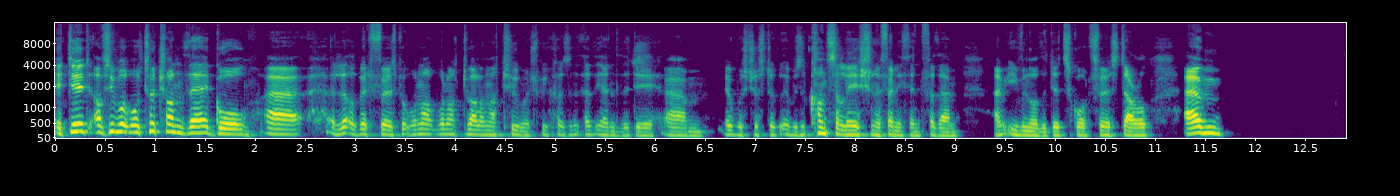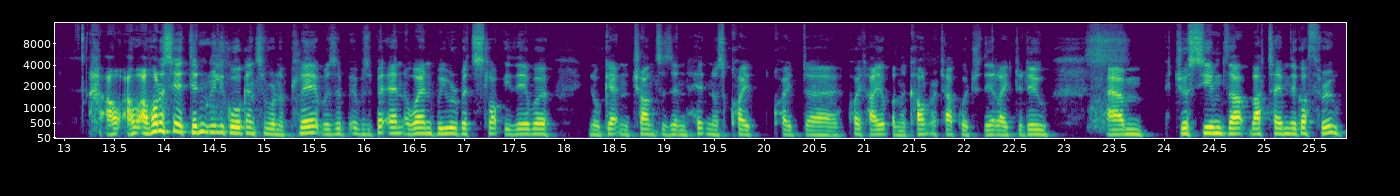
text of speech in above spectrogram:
It did. Obviously, we'll, we'll touch on their goal uh, a little bit first, but we'll not we'll not dwell on that too much because at the end of the day, um, it was just a, it was a consolation, if anything, for them. Um, even though they did score first, Daryl. Um, I, I, I want to say it didn't really go against the run of play. It was a, it was a bit end to end. We were a bit sloppy. They were, you know, getting chances and hitting us quite quite uh, quite high up on the counter attack, which they like to do. Um, it just seemed that that time they got through.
